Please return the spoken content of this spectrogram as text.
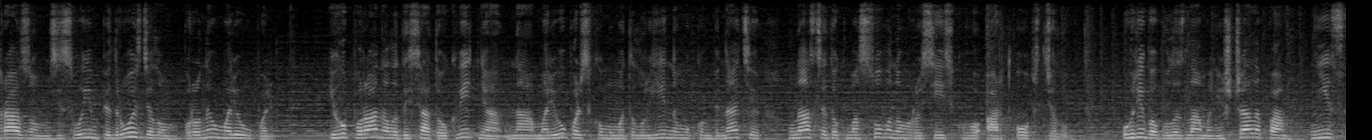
разом зі своїм підрозділом боронив Маріуполь. Його поранили 10 квітня на Маріупольському металургійному комбінаті унаслідок масованого російського артобстрілу. У Гліба були зламані щелепа, ніс,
